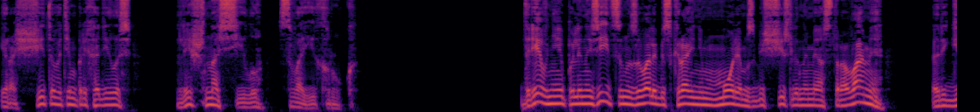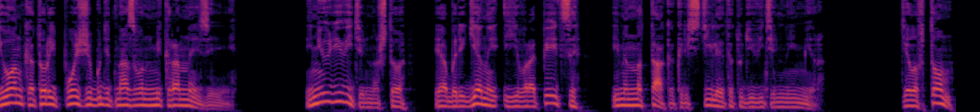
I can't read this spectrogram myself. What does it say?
и рассчитывать им приходилось лишь на силу своих рук. Древние полинезийцы называли бескрайним морем с бесчисленными островами регион, который позже будет назван Микронезией. И неудивительно, что и аборигены, и европейцы именно так окрестили этот удивительный мир. Дело в том,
